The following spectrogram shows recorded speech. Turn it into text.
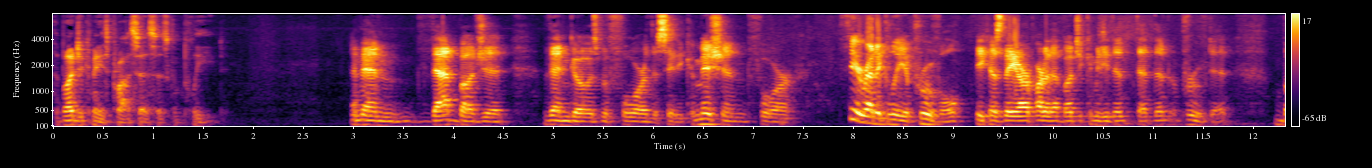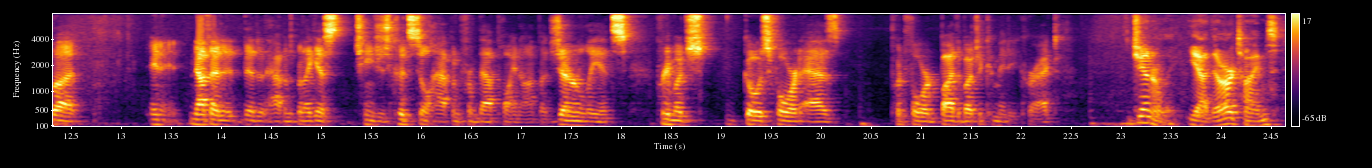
the budget committee's process is complete. And then that budget then goes before the city commission for theoretically approval because they are part of that budget committee that, that, that approved it. But it, not that it, that it happens, but I guess changes could still happen from that point on. But generally, it's pretty much goes forward as put forward by the budget committee, correct? Generally, yeah, there are times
